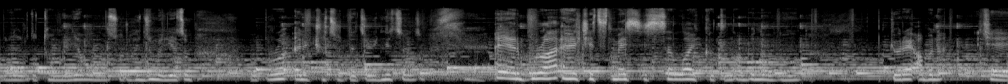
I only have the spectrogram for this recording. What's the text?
bunları da tam eləyəm, ondan sonra hücum eləyəcəm. Bura əl keçirdəcək. Necə? Əgər bura əl keçirmək istəyirsə like atın, abunə olun. Görək abunə şey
